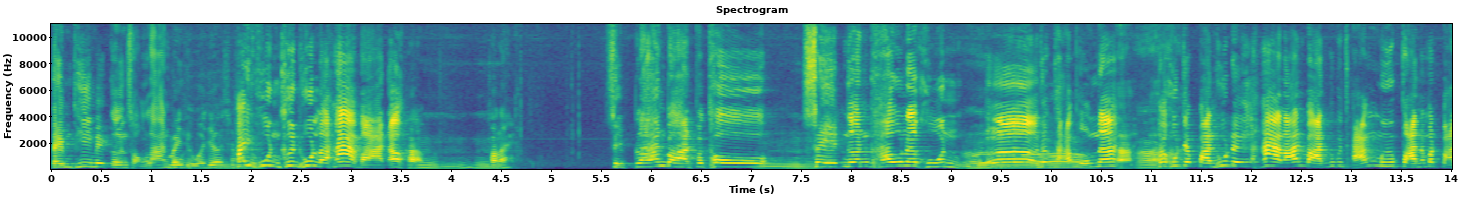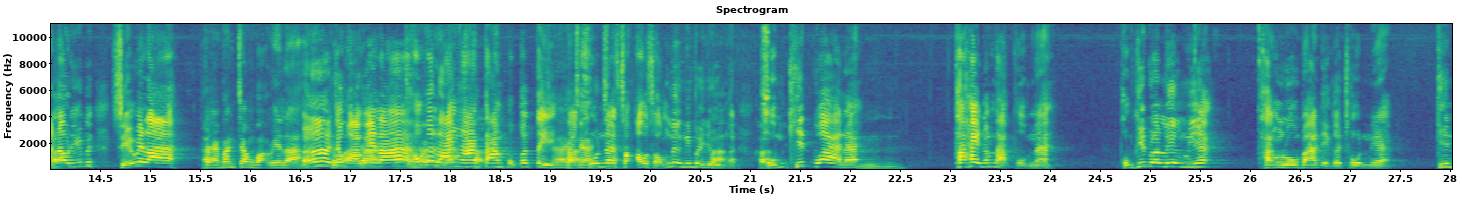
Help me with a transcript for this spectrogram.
เต็มที่ไม่เกินสองล้านไม่หุ้นถือว่าเยอะใช่ไหมให้หุ้นขึ้นหุ้นละห้าบาทเอาครับ เท่าไหร่ สิบล้านบาทปะโทเศษเงินเขานะคุณ เออ ถ้าถามผมนะอ่าถ้าคุณจะปั่นหุ้นได้ห้าล้านบาทคุณไปถามมือปั่นนะมันปั่นเอาดิเสียเวลา แต่มันจังหวะเวลาไเออจังหวะเวลาจังเขาหวะก็รายงานตามปกติใช่แต่ใช่คนน่ะใช่เอาสองเรื่องนี้มาโยงกันครับผมคิดว่านะ ถ้าให้น้ำหนักผมนะ ผมคิดว่าเรื่องเนี้ยทางโรงพยาบาลเอกชนเนี่ย กิน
